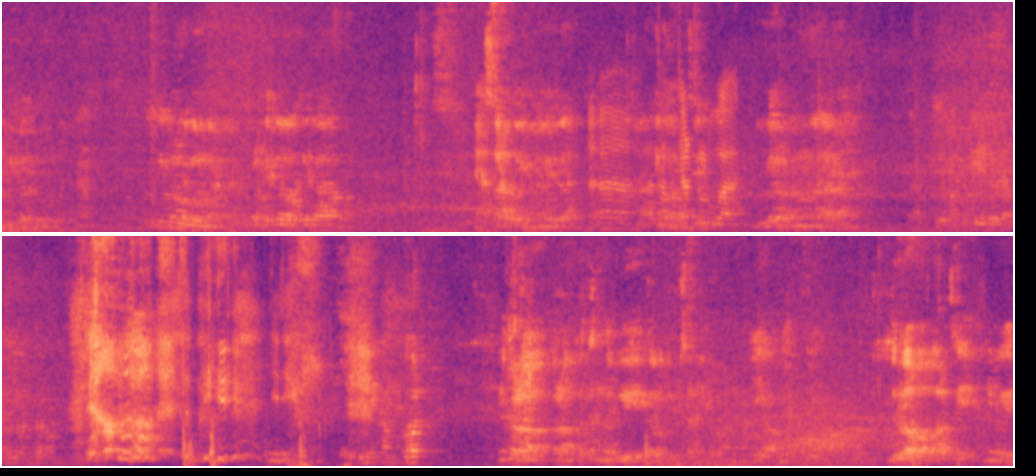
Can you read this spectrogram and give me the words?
di Bandung. nah, Gimana Google Map? Kalau kita kita nyasar atau gimana gitu kan? Heeh, Nah, atau jalan keluar Google mana arahnya. ya bang tapi udah punya motor Jadi jadi naik angkot Ini kalau kalau angkot kan lebih tahu jurusannya ke mana. iya Dulu awal-awal sih ini bagi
